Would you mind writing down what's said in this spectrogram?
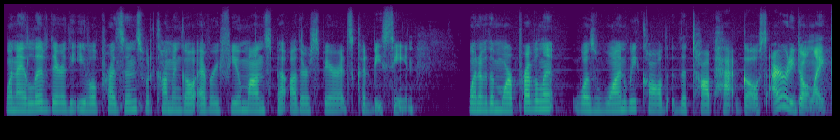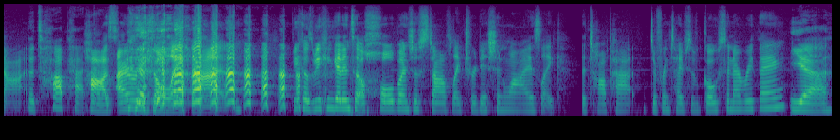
When I lived there, the evil presence would come and go every few months, but other spirits could be seen. One of the more prevalent was one we called the top hat ghost. I already don't like that. the top hat. Pause. ghost. I already don't like that. because we can get into a whole bunch of stuff like tradition wise, like the top hat, different types of ghosts and everything. yeah.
